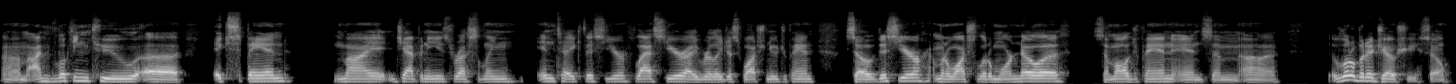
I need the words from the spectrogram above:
Um, I'm looking to uh, expand my Japanese wrestling intake this year. Last year, I really just watched New Japan. So this year, I'm going to watch a little more Noah, some All Japan, and some uh, a little bit of Joshi. So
